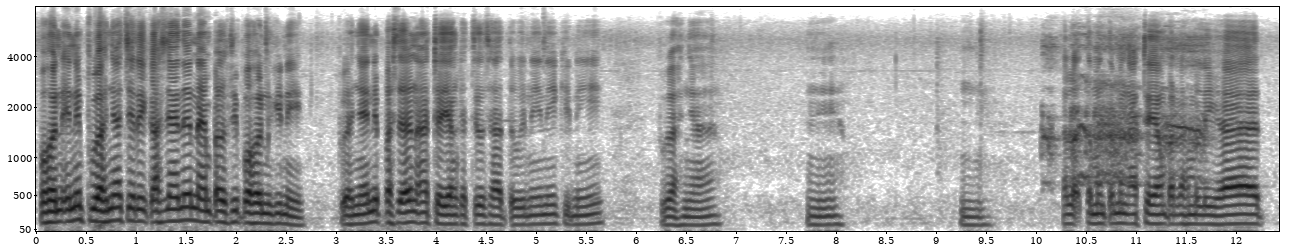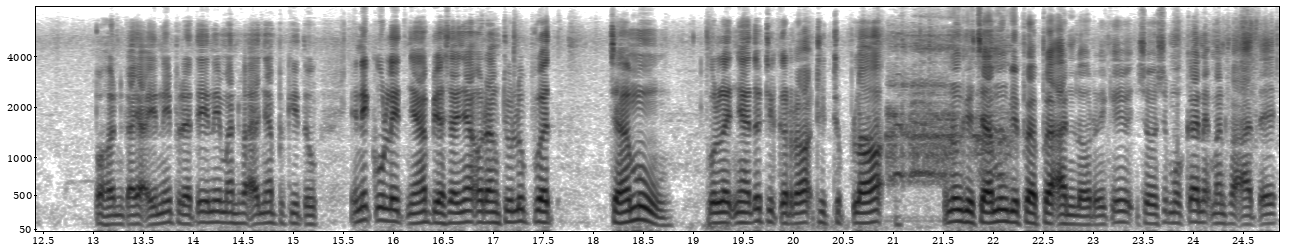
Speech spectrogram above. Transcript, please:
pohon ini buahnya ciri khasnya ini nempel di pohon gini. Buahnya ini pasti ada yang kecil satu. Ini ini gini buahnya. Ini. Ini. Kalau teman-teman ada yang pernah melihat pohon kayak ini berarti ini manfaatnya begitu. Ini kulitnya biasanya orang dulu buat jamu. Kulitnya itu dikerok, dideplok, Nunggu jamu nggih babaan lor. Iki semoga nek manfaate.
